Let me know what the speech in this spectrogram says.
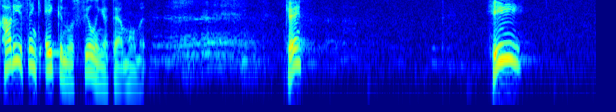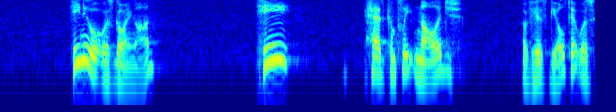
How do you think Achan was feeling at that moment? Okay? He he knew what was going on. He had complete knowledge of his guilt. It was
